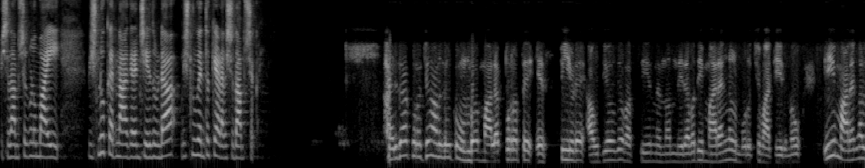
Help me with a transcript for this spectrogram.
വിശദാംശങ്ങളുമായി വിഷ്ണു കരുണാകരൻ ചെയ്യുന്നുണ്ട് വിഷ്ണു എന്തൊക്കെയാണ് വിശദാംശങ്ങൾ? ഹരിത കുറച്ചു നാളുകൾക്ക് മുമ്പ് മലപ്പുറത്തെ എസ് പിയുടെ ഔദ്യോഗിക വസതിയിൽ നിന്നും നിരവധി മരങ്ങൾ മുറിച്ചു മാറ്റിയിരുന്നു. ഈ മരങ്ങൾ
